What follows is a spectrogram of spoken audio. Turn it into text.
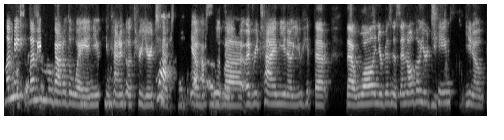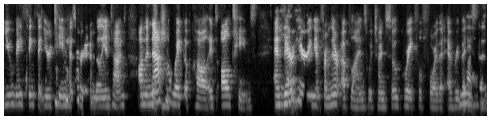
let me process. let me move out of the way and you can kind of go through your tips yeah, of, absolutely of, uh, every time you know you hit that that wall in your business and although your mm-hmm. team you know you may think that your team has heard it a million times on the national wake up call it's all teams and they're hearing it from their uplines which i'm so grateful for that everybody yeah. says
